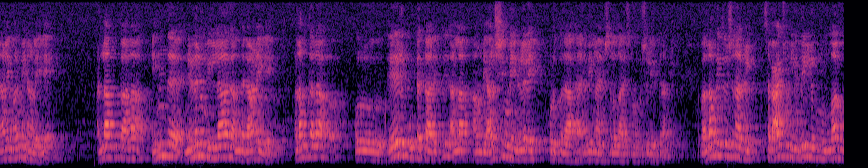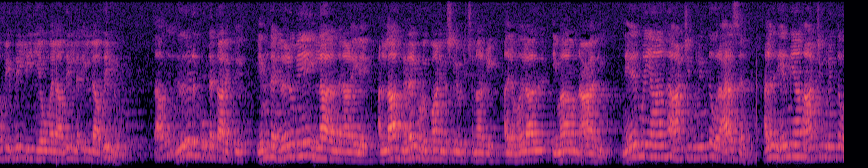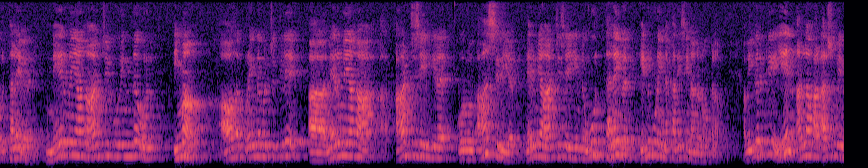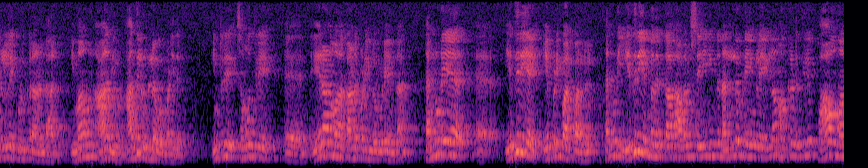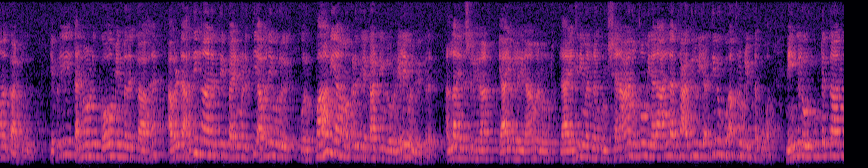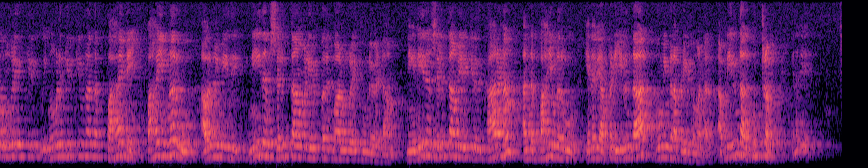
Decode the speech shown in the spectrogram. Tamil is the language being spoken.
நாளை மறுமை நாளையிலே அல்லாஹு தாலா எந்த நிழலும் இல்லாத அந்த நாளையிலே அல்லாஹு தாலா ஒரு ஏழு கூட்டத்தாருக்கு அல்லாஹ் அவனுடைய அரசினுடைய நிழலை கொடுப்பதாக நபீல் நாயம் சல்லா அலிஸ்லாம் அவர்கள் சொல்லியிருக்கிறார்கள். அல்லாஹுடைய தூதர் சொன்னார்கள் சபாச்சுன் யுதில்லுஹுமுல்லாஹு தில்லி யௌம தில்ல இல்லா தில்லு. அதாவது ஏழு கூட்டத்தாருக்கு எந்த நிழலுமே இல்லாத அந்த நாளையிலே அல்லாஹ் நிழல் கொடுப்பான் என்று சொல்லிவிட்டு சொன்னார்கள். அதுல முதலாவது இமாமுன் ஆதி. நேர்மையாக ஆட்சி புரிந்த ஒரு அரசன் அல்லது நேர்மையாக ஆட்சி புரிந்த ஒரு தலைவர் நேர்மையாக ஆட்சி புரிந்த ஒரு இமாம் ஆக குறைந்தபட்சத்திலே ஆஹ், நேர்மையாக ஆட்சி செய்கிற ஒரு ஆசிரியர் நேர்மையாக ஆட்சி செய்கின்ற ஊர் தலைவர் என்று கூட இந்த ஹதீஸை நாங்கள் நோக்கலாம். அப்ப இவருக்கு ஏன் அல்லாஹ் அரசுடைய நிலையை கொடுக்கிறான் என்றால் இமாமும் ஆதியும் அதில் உள்ள ஒரு மனிதர். இன்று சமூகத்திலே அஹ், ஏராளமாக காணப்படுகின்ற ஒரு விடயம்தான் தன்னுடைய அஹ், எதிரியை எப்படி பார்ப்பார்கள்? தன்னுடைய எதிரி என்பதற்காக அவன் செய்கின்ற நல்ல விடயங்களை எல்லாம் மக்களிடத்திலே பாவமாக காட்டுவது. எப்படி தன்னோடு கோபம் என்பதற்காக அவருடைய அதிகாரத்தை பயன்படுத்தி அவனை ஒரு ஒரு பாவியாக மக்களிடத்திலே காட்டுகின்ற ஒரு நிலை வந்திருக்கிறது. அல்லாஹ் என்ன சொல்கிறான்? யாயுகளை ராமனும் லா எஜ்ரிமன்னக்கும் ஷனானு கோமின் அல்லாஹ் அல்லா தஅதிலு யஅதிலுஹு அக்ரபு நீங்கள் ஒரு கூட்டத்தாரோடு உங்களுக்கு உங்களுக்கு இருக்கின்ற அந்த பகைமை பகை உணர்வு அவர்கள் மீது நீதம் செலுத்தாமல் இருப்பதென்பால் உங்களை தூண்ட வேண்டாம். நீங்க நீதம் செலுத்தாமல் இருக்கிறது காரணம் அந்த பகை உணர்வு. எனவே அப்படி இருந்தால் பூமிங்கள் அப்படி இருக்க மாட்டாங்க அப்படி இருந்தால் அது குற்றம். எனவே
